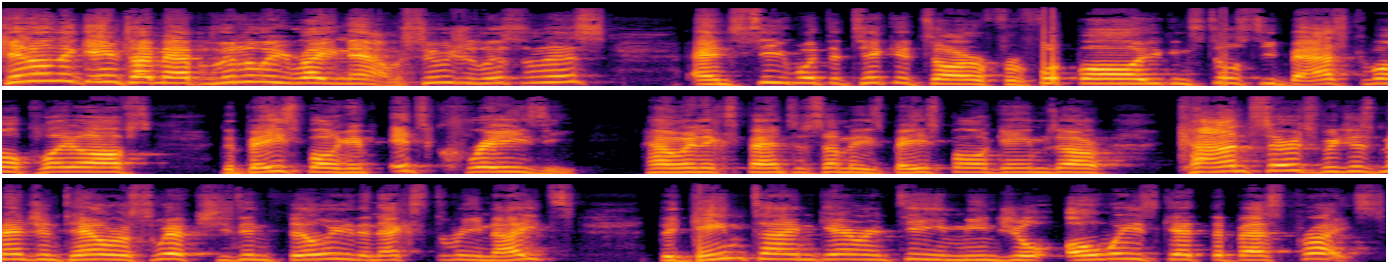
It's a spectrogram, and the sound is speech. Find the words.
Get on the Game Time app literally right now. As soon as you listen to this, and see what the tickets are for football. You can still see basketball playoffs, the baseball game. It's crazy how inexpensive some of these baseball games are. Concerts, we just mentioned Taylor Swift. She's in Philly the next three nights. The game time guarantee means you'll always get the best price.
